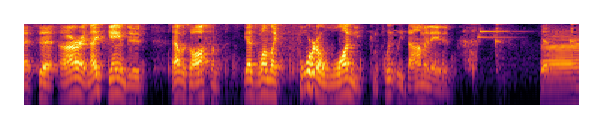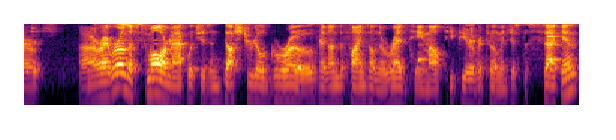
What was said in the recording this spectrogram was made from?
Yeah, it's done. That's it. All right, nice game, dude. That was awesome. You guys won like four to one. You completely dominated. Yep. Uh, all right, we're on the smaller map, which is Industrial Grove, and Undefined's on the red team. I'll TP you over to him in just a second.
